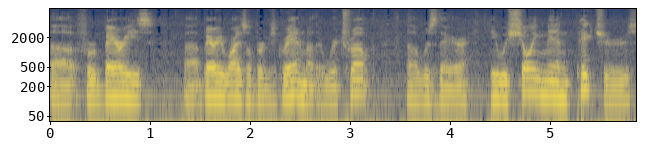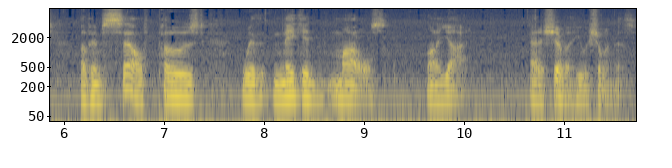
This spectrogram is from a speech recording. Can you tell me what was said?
uh, for Barry's uh, Barry Weisselberg's grandmother, where Trump uh, was there. He was showing men pictures of himself posed with naked models on a yacht. At a Shiva, he was showing this.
